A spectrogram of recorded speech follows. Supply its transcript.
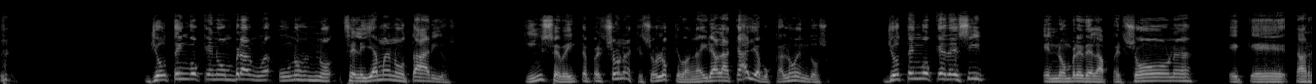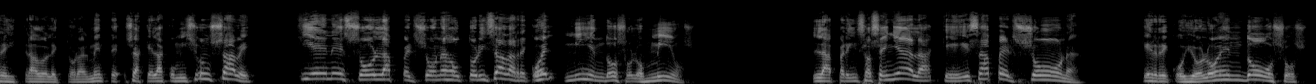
yo tengo que nombrar unos, se le llama notarios, 15, 20 personas que son los que van a ir a la calle a buscar los endosos. Yo tengo que decir el nombre de la persona eh, que está registrado electoralmente. O sea, que la comisión sabe quiénes son las personas autorizadas a recoger mis endosos, los míos. La prensa señala que esa persona que recogió los endosos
